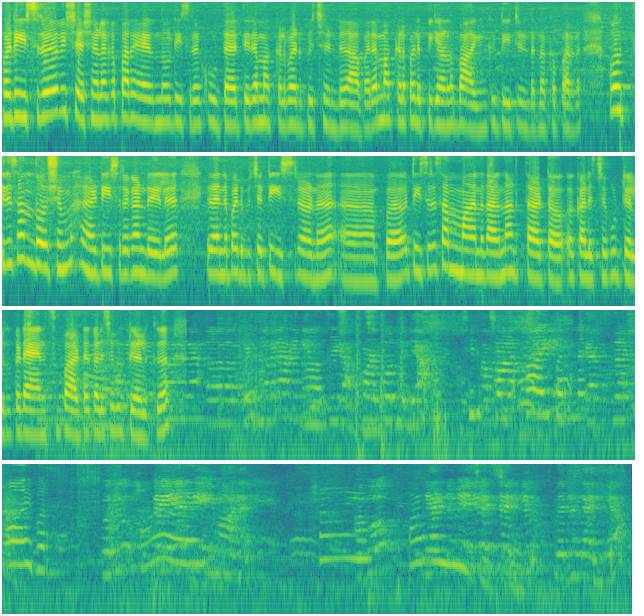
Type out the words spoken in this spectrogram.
അപ്പോൾ ടീച്ചർ വിശേഷങ്ങളൊക്കെ പറയായിരുന്നു ടീച്ചറെ കൂട്ടുകാരത്തിന്റെ മക്കൾ പഠിപ്പിച്ചിട്ടുണ്ട് അവരെ മക്കളെ പഠിപ്പിക്കാനുള്ള ഭാഗ്യം കിട്ടിയിട്ടുണ്ടെന്നൊക്കെ പറഞ്ഞു അപ്പോൾ ഒത്തിരി സന്തോഷം ടീച്ചറെ കണ്ടതിൽ ഇതെന്നെ പഠിപ്പിച്ച ടീച്ചറാണ് അപ്പോൾ ടീച്ചർ സമ്മാനദാനം നടത്താട്ടോ കളിച്ച കുട്ടികൾക്കൊക്കെ ഡാൻസ് പാട്ട് കളിച്ച കുട്ടികൾക്ക് ഒരു ടീമാണ് അപ്പോൾ രണ്ട് രണ്ടുപേര് വെച്ചായിരിക്കും വരുന്നുണ്ടായിരിക്കുക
